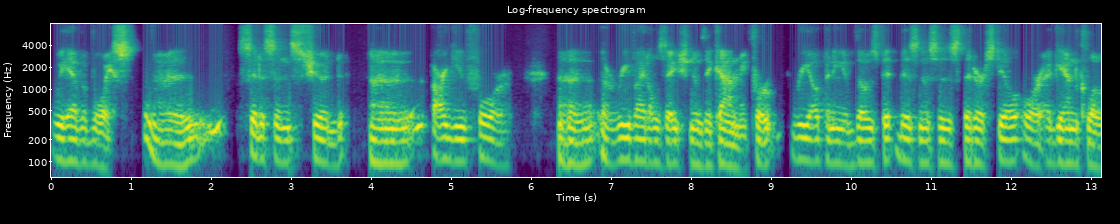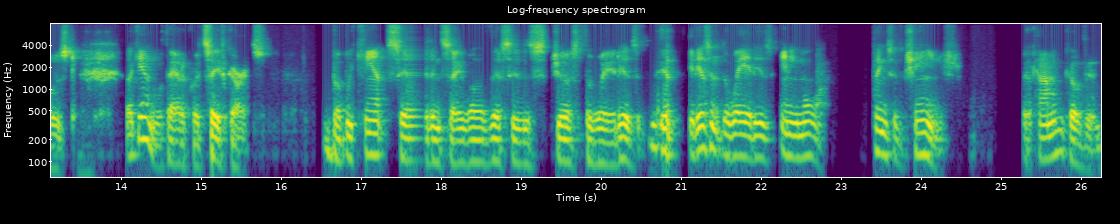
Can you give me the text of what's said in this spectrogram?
we have a voice. Uh, Citizens should uh, argue for a revitalization of the economy, for reopening of those businesses that are still or again closed, again with adequate safeguards. But we can't sit and say, well, this is just the way it is. It, it isn't the way it is anymore. Things have changed. The common COVID,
